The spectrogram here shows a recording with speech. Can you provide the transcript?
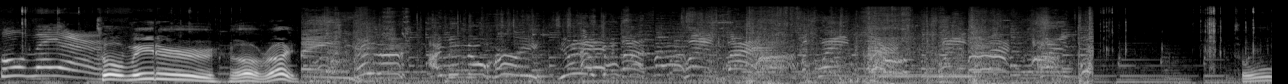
Layer. Tow Mater. All right. I'm in no hurry! You need to go back! McQueen back! McQueen back! McQueen back! Tow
